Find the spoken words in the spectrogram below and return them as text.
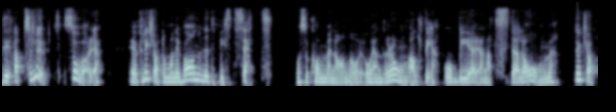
Det, absolut, så var det. Eh, för det är klart, om man är van vid ett visst sätt och så kommer någon och, och ändrar om allt det och ber en att ställa om. Det är klart,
